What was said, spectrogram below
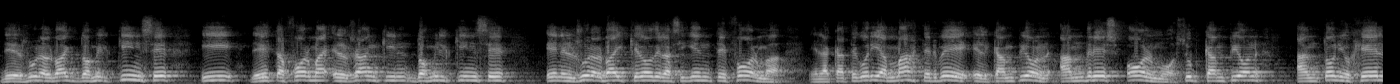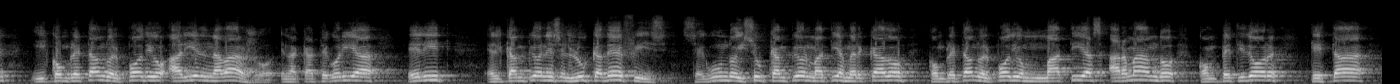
de Rural Bike 2015 y de esta forma el ranking 2015 en el Rural Bike quedó de la siguiente forma. En la categoría Master B, el campeón Andrés Olmo, subcampeón Antonio Gel y completando el podio Ariel Navarro. En la categoría Elite, el campeón es Luca Defis, segundo y subcampeón Matías Mercado, completando el podio Matías Armando, competidor que está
